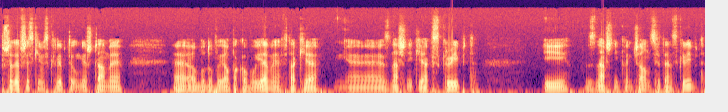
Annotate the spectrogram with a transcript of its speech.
przede wszystkim skrypty umieszczamy, obudowujemy, opakowujemy w takie znaczniki jak script i znacznik kończący ten skrypt.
